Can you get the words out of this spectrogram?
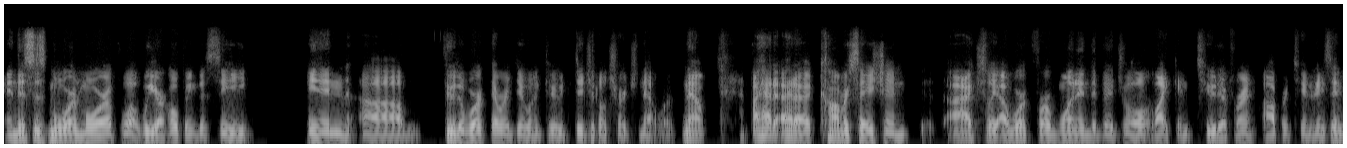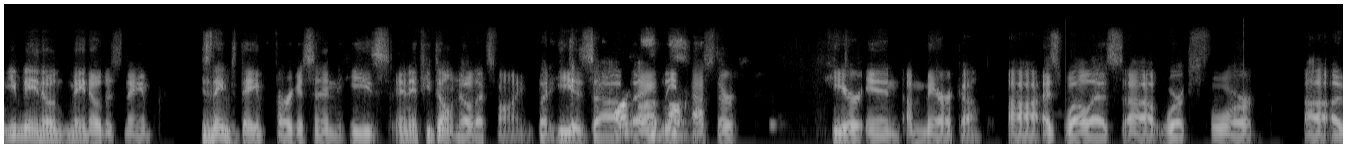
And this is more and more of what we are hoping to see in um, through the work that we're doing through Digital Church Network. Now, I had I had a conversation. Actually, I work for one individual, like in two different opportunities, and you may know may know this name. His name's Dave Ferguson. He's and if you don't know, that's fine. But he is uh, a lead pastor here in America, uh, as well as uh, works for uh,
